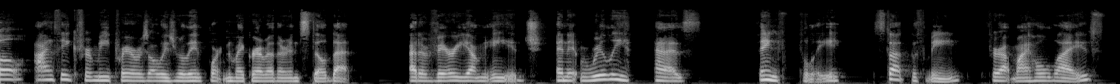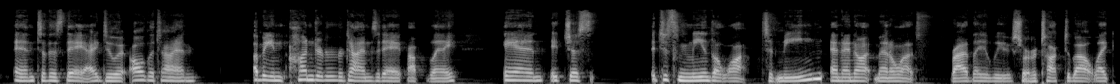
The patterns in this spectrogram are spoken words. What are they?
Well, I think for me, prayer was always really important. My grandmother instilled that at a very young age. And it really has, thankfully, stuck with me throughout my whole life. And to this day, I do it all the time. I mean, hundred times a day, probably. And it just, it just means a lot to me. And I know it meant a lot to Bradley. We sort of talked about like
